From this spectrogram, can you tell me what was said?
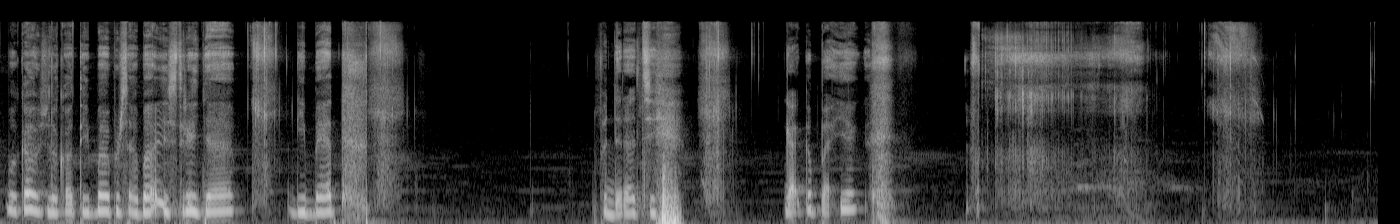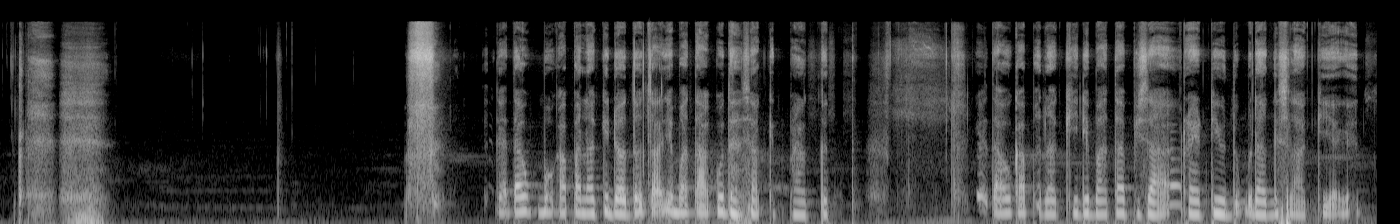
Semoga Husnul Khotimah bersama istrinya di bed. Beneran sih. Nggak kebayang. Gak tahu mau kapan lagi nonton soalnya mata aku udah sakit banget. Gak tahu kapan lagi di mata bisa ready untuk menangis lagi ya kan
